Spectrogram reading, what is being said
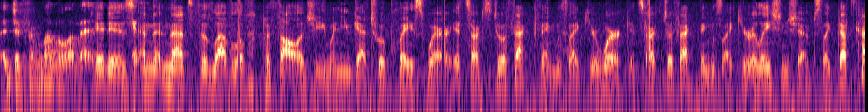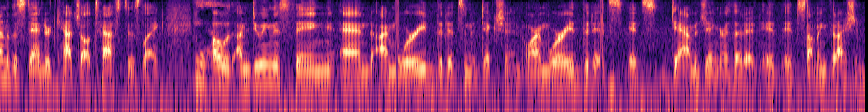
a different level of it. It is, Yeah. and, th- and that's the level of pathology when you get to a place where it starts to affect things like your work. It starts to affect things like your relationships. Like that's kind of the standard catch-all test. Is like, Yeah. oh, I'm doing this thing, and I'm worried that it's an addiction, or I'm worried that it's it's damaging, or that it, it it's something that I should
